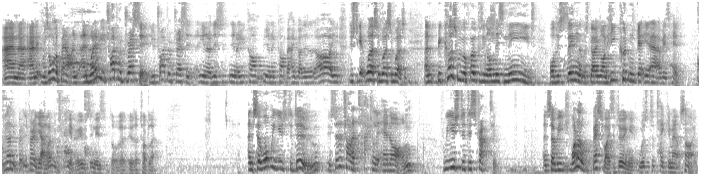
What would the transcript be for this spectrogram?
And, uh, and it was all about, and, and whenever you try to address it, you try to address it, you know, this, you know, you can't, you know, you can't behave like this. Oh, you used to get worse and worse and worse. And because we were focusing on this need or this thing that was going on, he couldn't get it out of his head. He was, only, he was very young, you know, he was in his, sort of, he was a toddler. And so what we used to do, instead of trying to tackle it head on, we used to distract him. And so we, one of the best ways of doing it was to take him outside.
